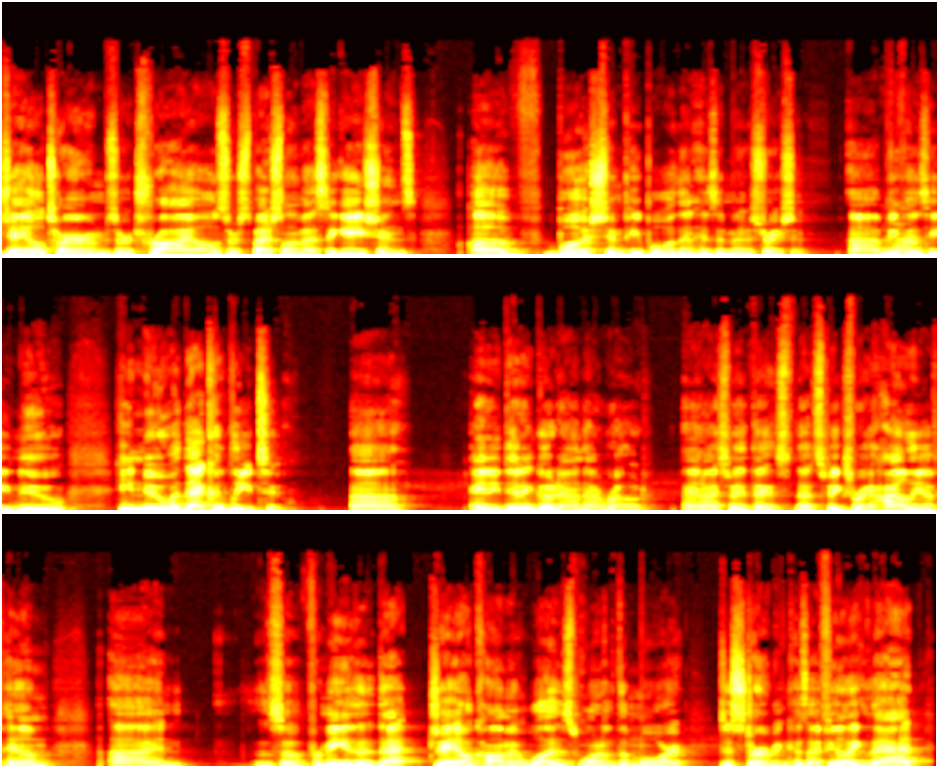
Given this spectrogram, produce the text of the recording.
jail terms or trials or special investigations of Bush and people within his administration uh, because he knew he knew what that could lead to uh, and he didn't go down that road. And I think that that speaks very highly of him. Uh, and so for me, that that jail comment was one of the more disturbing because I feel like that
